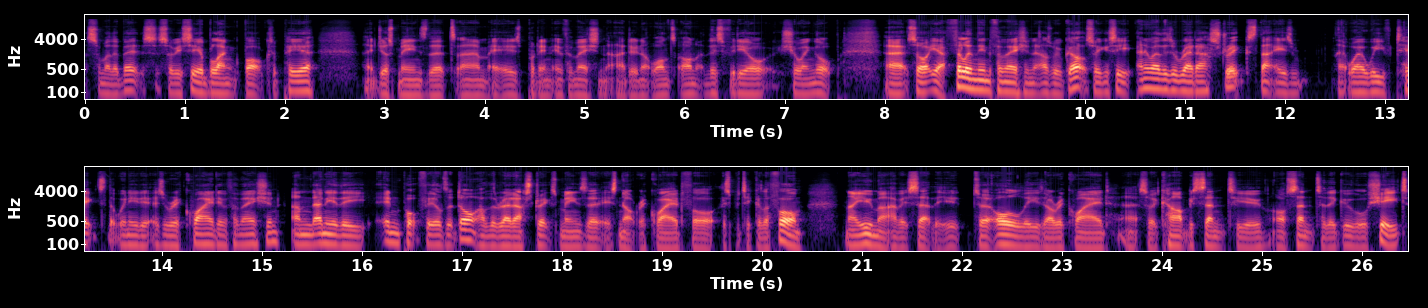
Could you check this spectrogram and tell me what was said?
some of the bits. So you see a blank box appear it just means that um, it is putting information that I do not want on this video showing up. Uh, so yeah fill in the information as we've got. So you can see anywhere there's a red asterisk that is where we've ticked that we need it as required information and any of the input fields that don't have the red asterisk means that it's not required for this particular form. Now you might have it set that all these are required uh, so it can't be sent to you or sent to the Google Sheet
